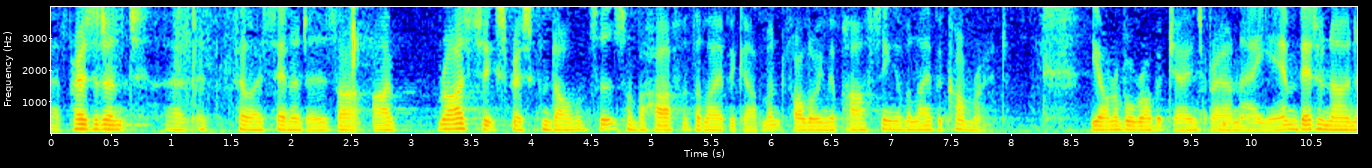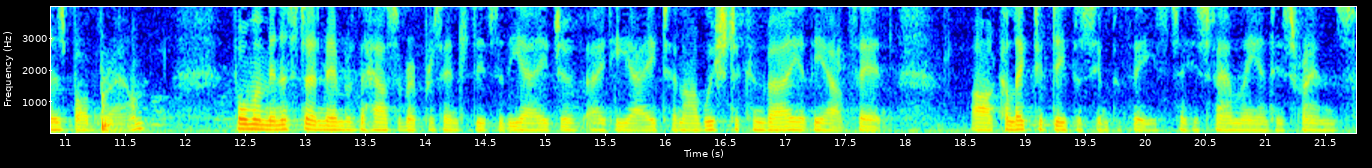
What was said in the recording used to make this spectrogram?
Uh, President, uh, fellow senators, I, I rise to express condolences on behalf of the Labor government following the passing of a Labor comrade, the Honourable Robert James Brown AM, better known as Bob Brown, former minister and member of the House of Representatives at the age of 88, and I wish to convey at the outset our collective deepest sympathies to his family and his friends.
